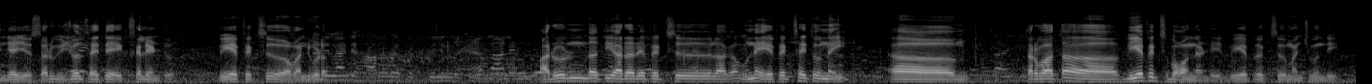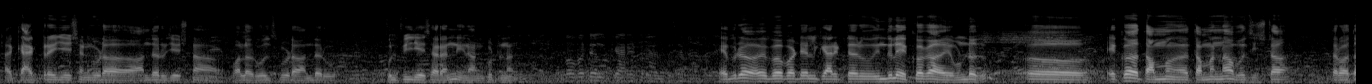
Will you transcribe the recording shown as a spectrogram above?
ఎంజాయ్ చేస్తారు. విజువల్స్ అయితే ఎక్సలెంట్. విఎఫ్ఎక్స్ అవన్నీ కూడా. అరుంధతి అరర్ ఎఫెక్ట్స్ లాగా ఉన్నాయి. ఎఫెక్ట్స్ అయితే ఉన్నాయి. తర్వాత విఎఫ్ఎక్స్ బాగుందండి. విఎఫ్ఎక్స్ మంచిగా ఉంది ఆ క్యారెక్టరైజేషన్ కూడా అందరూ చేసిన వాళ్ళ రోల్స్ కూడా అందరూ ఫుల్ఫిల్ చేశారని నేను అనుకుంటున్నాను. ఎబ్రో ఎబ్రో పటేల్ క్యారెక్టర్ ఇందులో ఎక్కువగా ఉండదు. ఎక్కువ తమ్మ తమన్నా వశిష్ట తర్వాత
